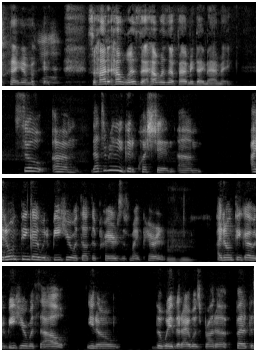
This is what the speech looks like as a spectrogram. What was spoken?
why am I Yeah. so how how was that how was that family dynamic So um, that's a really good question. Um, I don't think I would be here without the prayers of my parents. mm-hmm. I don't think I would be here without, you know, the way that I was brought up. But at the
